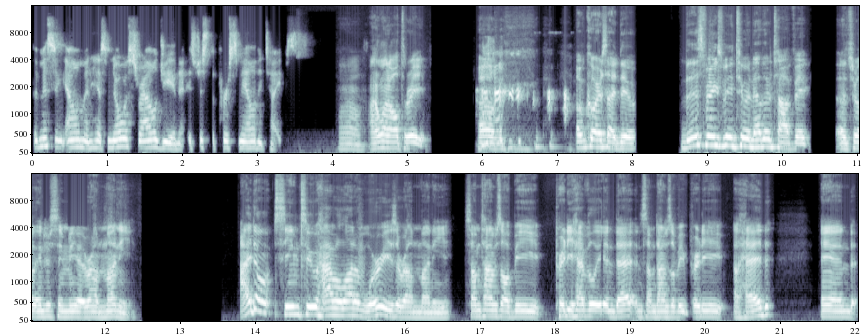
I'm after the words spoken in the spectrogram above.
the missing element has no astrology in it it's just the personality types Wow, I want all three. Um, of course I do. This brings me to another topic that's really interesting me around money. I don't seem to have a lot of worries around money. Sometimes I'll be pretty heavily in debt and sometimes I'll be pretty ahead. And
